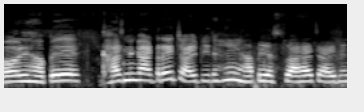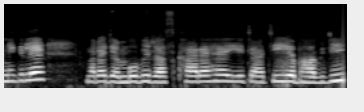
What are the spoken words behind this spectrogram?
और यहाँ पे घास नहीं काट रहे चाय पी रहे हैं। यहाँ पे यस्वा है चाय देने के लिए हमारा जम्बो भी रस खा रहा है। ये चाची ये भाभी जी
